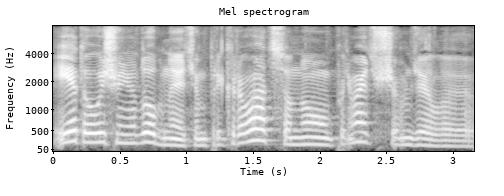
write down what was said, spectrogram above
И это очень удобно этим прикрываться, но понимаете, в чем дело?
